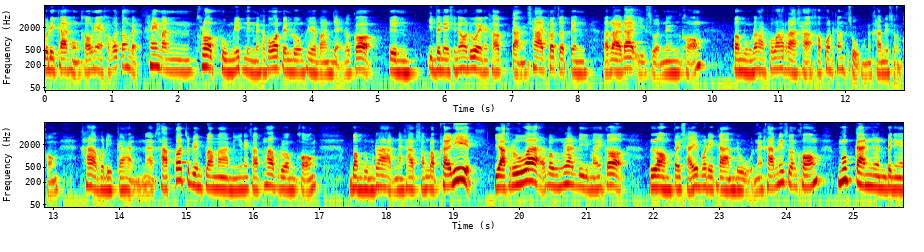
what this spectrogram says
บริการของเขาเนี่ยเขาก็ต้องแบบให้มันครอบคลุมนิดนึงนะครับ เพราะว่าเป็นโรงพยาบาลใหญ่แล้วก็เป็น international ด้วยนะครับ ต่างชาติก็จะเป็นรายได้อีกส่วนหนึ่งของ บำรุงราษฎร์เพราะว่าราคาเขาค่อนข้างสูงนะครับในส่วนของค่าบริการนะครับ ก็จะเป็นประมาณนี้นะครับ ภาพรวมของบำรุงราษฎร์นะครับสำหรับใครที่อยากรู้ว่าบำรุงราษฎร์ดีไหมก็ลองไปใช้บริการดูนะครับ ในส่วนของงบการเงินเป็นยังไง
